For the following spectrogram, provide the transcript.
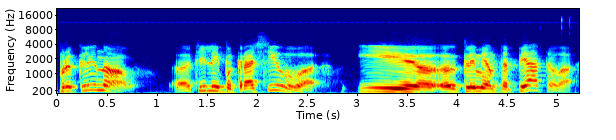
проклинал э, Филиппа Красивого и э, Климента Пятого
